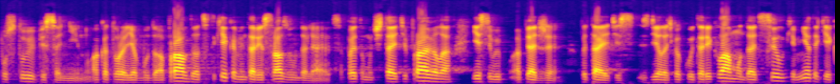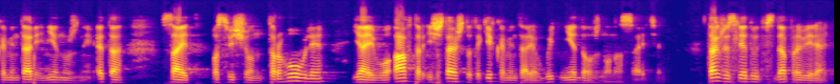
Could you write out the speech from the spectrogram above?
пустую писанину, о которой я буду оправдываться. Такие комментарии сразу удаляются. Поэтому читайте правила. Если вы, опять же, пытаетесь сделать какую-то рекламу, дать ссылки, мне такие комментарии не нужны. Это сайт посвящен торговле, я его автор и считаю, что таких комментариев быть не должно на сайте. Также следует всегда проверять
